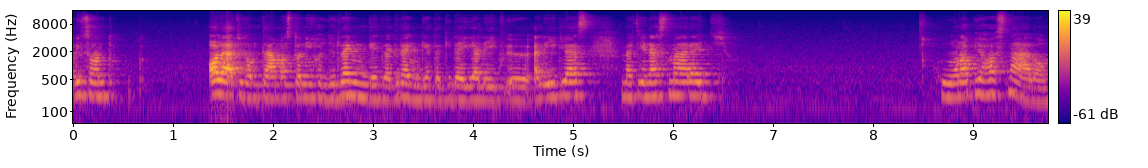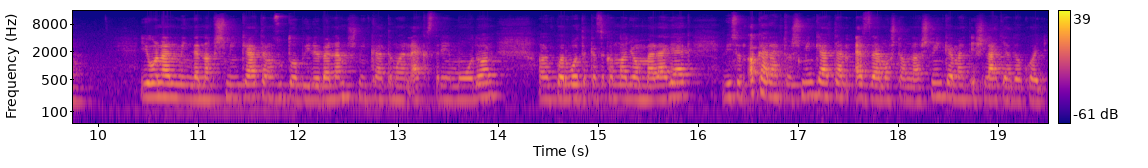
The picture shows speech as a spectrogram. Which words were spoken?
viszont alá tudom támasztani, hogy rengeteg-rengeteg ideig elég, elég lesz, mert én ezt már egy hónapja használom. Jó, nem minden nap sminkeltem, az utóbbi időben nem sminkeltem olyan extrém módon, amikor voltak ezek a nagyon melegek, viszont akár nem sminkeltem, ezzel mostam le a sminkemet, és látjátok, hogy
